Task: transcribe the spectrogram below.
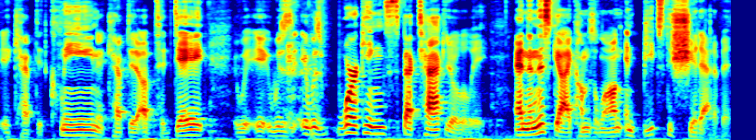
it kept it clean. It kept it up to date. It, it was it was working spectacularly. And then this guy comes along and beats the shit out of it.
